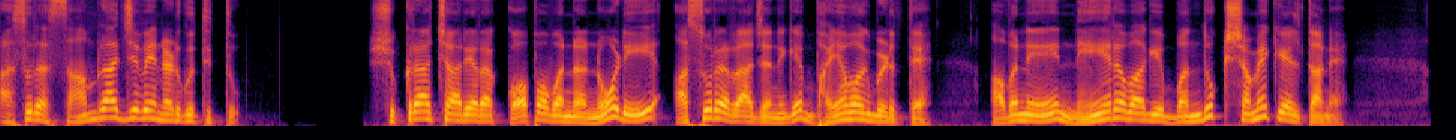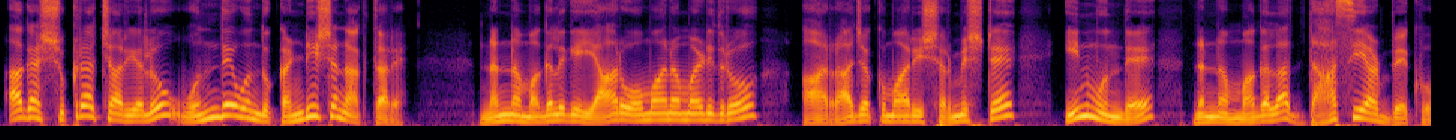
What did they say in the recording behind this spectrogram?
ಅಸುರ ಸಾಮ್ರಾಜ್ಯವೇ ನಡುಗುತ್ತಿತ್ತು. ಶುಕ್ರಾಚಾರ್ಯರ ಕೋಪವನ್ನ ನೋಡಿ ಅಸುರ ರಾಜನಿಗೆ ಭಯವಾಗಿಬಿಡುತ್ತೆ. ಅವನೇ ನೇರವಾಗಿ ಬಂದು ಕ್ಷಮೆ ಕೇಳ್ತಾನೆ. ಆಗ ಶುಕ್ರಾಚಾರ್ಯರು ಒಂದೇ ಒಂದು ಕಂಡೀಷನ್ ಆಗ್ತಾರೆ ನನ್ನ ಮಗಲಿಗೆ ಯಾರು ಅವಮಾನ ಮಾಡಿದ್ರೋ ಆ ರಾಜಕುಮಾರಿ ಶರ್ಮಿಷ್ಠೆ ಇನ್ಮುಂದೆ ನನ್ನ ಮಗಲ ದಾಸಿಯಾಡ್ಬೇಕು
